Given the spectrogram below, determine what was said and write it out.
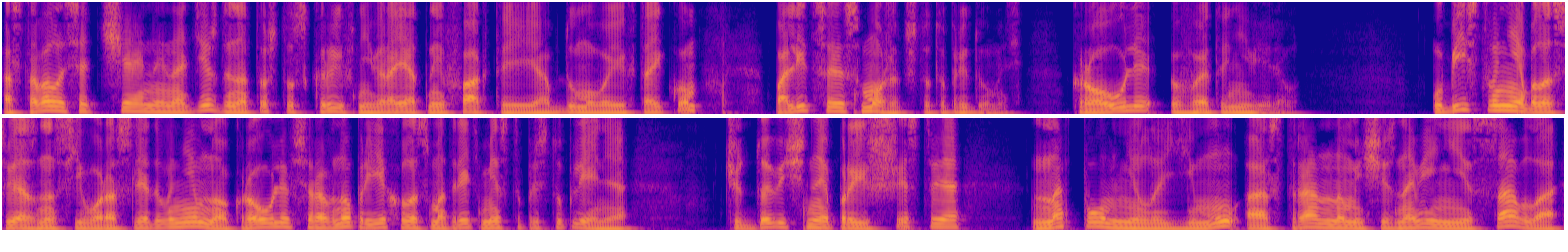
Оставалась отчаянная надежда на то, что, скрыв невероятные факты и обдумывая их тайком, полиция сможет что-то придумать. Кроули в это не верил. Убийство не было связано с его расследованием, но Кроули все равно приехал осмотреть место преступления. Чудовищное происшествие напомнило ему о странном исчезновении Савла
